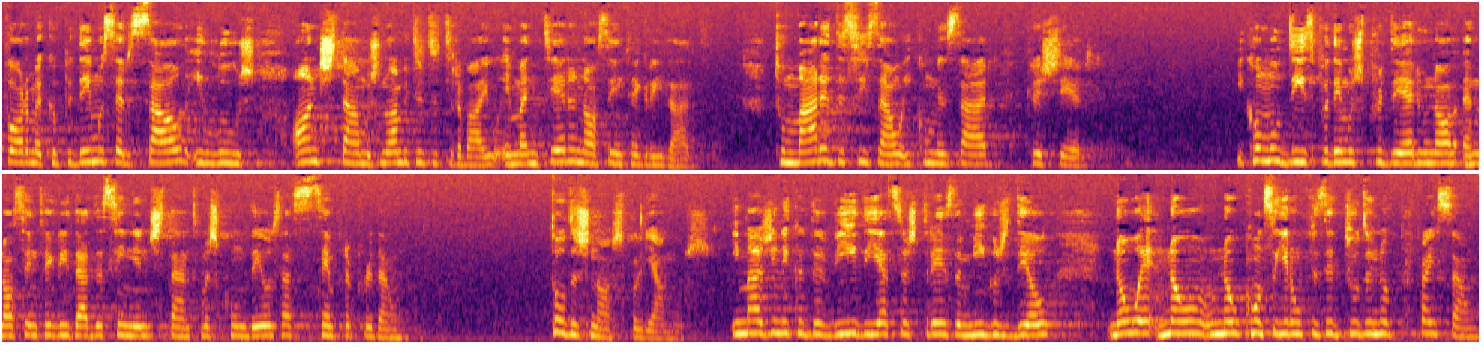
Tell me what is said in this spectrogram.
forma que podemos ser sal e luz onde estamos no âmbito do trabalho é manter a nossa integridade, tomar a decisão e começar a crescer. E como disse, podemos perder a nossa integridade assim em instante, mas com Deus há sempre perdão. Todos nós falhamos. Imagine que David e esses três amigos dele não, é, não, não conseguiram fazer tudo na perfeição.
